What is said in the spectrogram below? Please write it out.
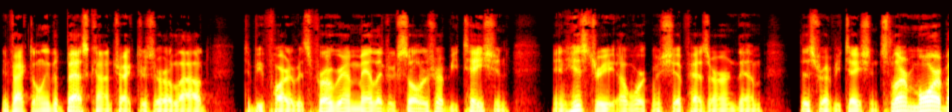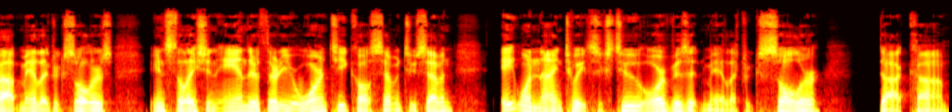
In fact, only the best contractors are allowed to be part of its program. May Electric Solar's reputation and history of workmanship has earned them this reputation. To learn more about May Electric Solar's installation and their 30 year warranty, call 727 819 2862 or visit mayelectricsolar.com.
